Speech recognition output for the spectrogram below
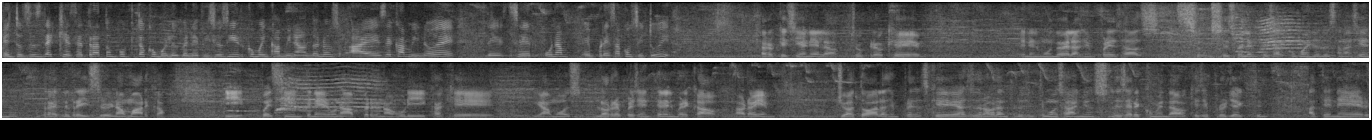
Entonces, ¿de qué se trata un poquito como los beneficios ir como encaminándonos a ese camino de, de ser una empresa constituida? Claro que sí, Anela. Yo creo que en el mundo de las empresas se suele empezar como ellos lo están haciendo, a través del registro de una marca y pues sin tener una persona jurídica que, digamos, lo represente en el mercado. Ahora bien, yo a todas las empresas que he asesorado durante los últimos años les he recomendado que se proyecten a tener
